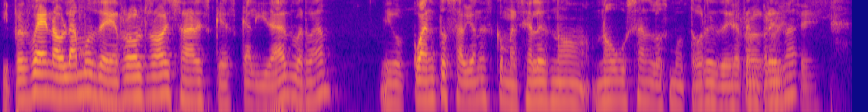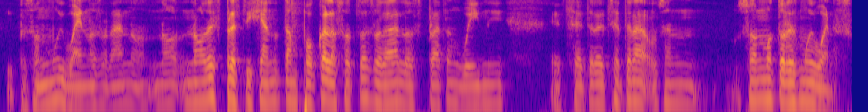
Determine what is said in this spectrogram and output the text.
Y pues bueno, hablamos de Rolls Royce, sabes que es calidad, ¿verdad? Digo, ¿cuántos aviones comerciales no, no usan los motores de, esta empresa? Y pues son muy buenos, ¿verdad? No, no, no desprestigiando tampoco a las otras, ¿verdad? Los Pratt Whitney, etcétera, etcétera. Usan, son motores muy buenos.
